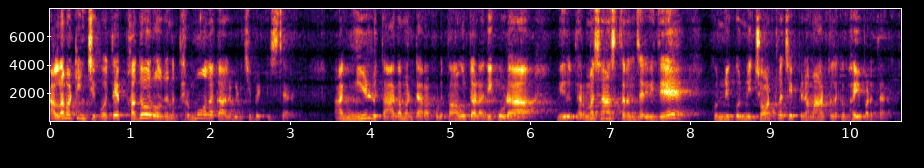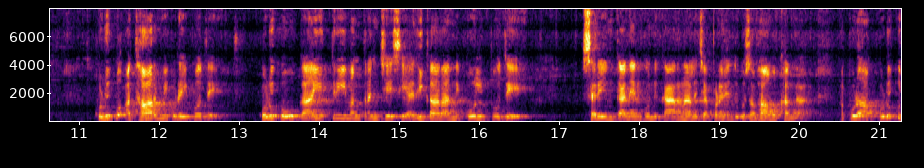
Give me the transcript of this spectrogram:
అలమటించిపోతే పదో రోజున ధర్మోదకాలు విడిచిపెట్టిస్తారు. ఆ నీళ్ళు తాగమంటారు అప్పుడు తాగుతాడు. అది కూడా మీరు ధర్మశాస్త్రం చదివితే కొన్ని కొన్ని చోట్ల చెప్పిన మాటలకు భయపడతారు. కొడుకు అధార్మికుడైపోతే కొడుకు గాయత్రీ మంత్రం చేసే అధికారాన్ని కోల్పోతే సరే ఇంకా నేను కొన్ని కారణాలు చెప్పడం ఎందుకు సభాముఖంగా? అప్పుడు ఆ కొడుకు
